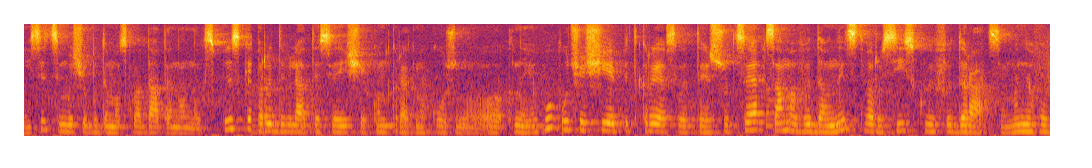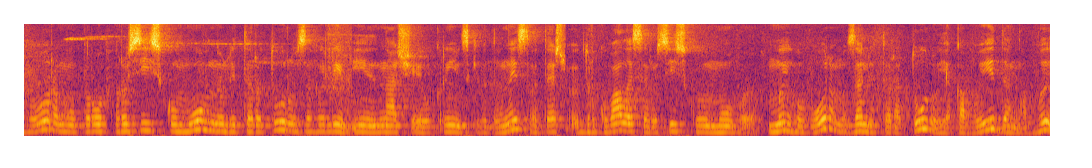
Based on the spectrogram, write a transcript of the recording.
місяці. Ми ще будемо складати на них списки, передивлятися ще конкретно кожну е, книгу. Хочу ще підкреслити, що це саме видавництво Російської Федерації. Ми не говоримо про російськомовну літературу взагалі, і наші українські видавництва теж друкувалися російською мовою. Ми говоримо за літературу, яка видана в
